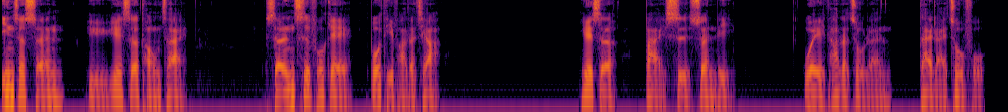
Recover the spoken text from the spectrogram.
因着神与约瑟同在，神赐福给波提法的家。约瑟百事顺利，为他的主人带来祝福。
